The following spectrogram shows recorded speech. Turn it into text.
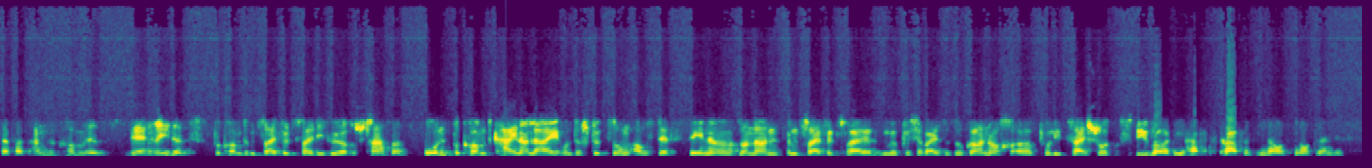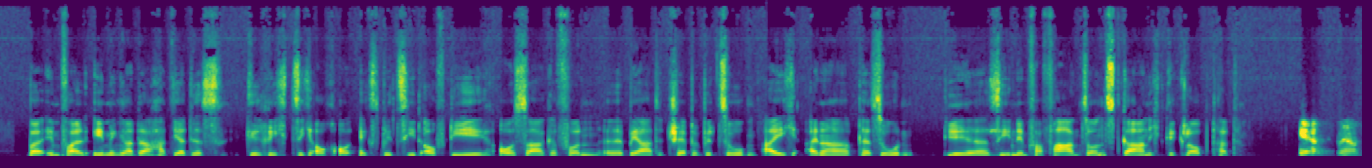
das, was angekommen ist, wer redet, bekommt im Zweifelsfall die höhere Strafe und bekommt keinerlei Unterstützung aus der Szene, sondern im Zweifelsfall möglicherweise sogar noch äh, Polizeischutz über die Haftstrafe hinaus notwendig. Bei, Im Fall Eminger, da hat ja das Gericht sich auch explizit auf die Aussage von äh, Beate Zschäpe bezogen, eigentlich einer Person, der sie in dem Verfahren sonst gar nicht geglaubt hat. Ja, ja.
